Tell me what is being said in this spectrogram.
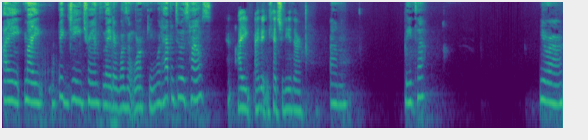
I my Big G translator wasn't working. What happened to his house? I I didn't catch it either. Um, Lita, you're our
